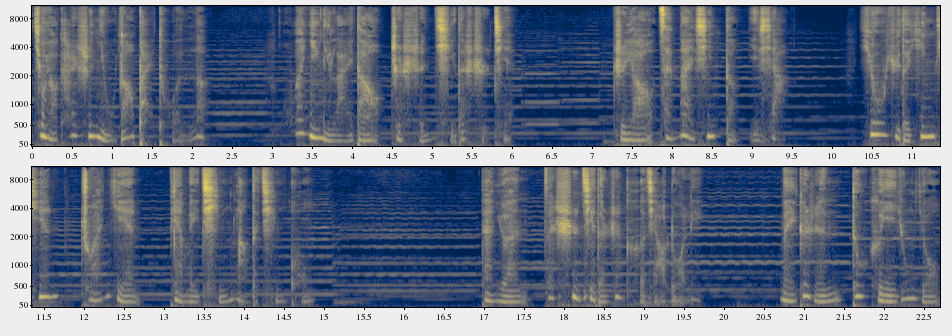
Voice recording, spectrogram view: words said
就要开始扭腰摆臀了。欢迎你来到这神奇的世界。只要再耐心等一下，忧郁的阴天转眼变为晴朗的晴空。但愿在世界的任何角落里，每个人都可以拥有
